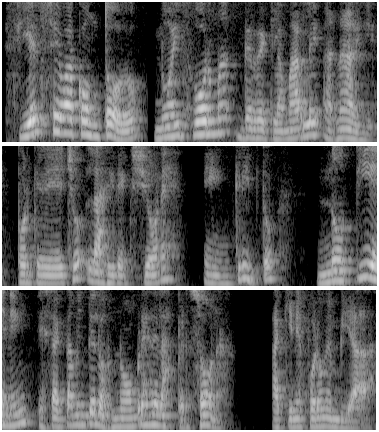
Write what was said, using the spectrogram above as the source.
si él se va con todo, no hay forma de reclamarle a nadie, porque de hecho las direcciones en cripto no tienen exactamente los nombres de las personas a quienes fueron enviadas,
